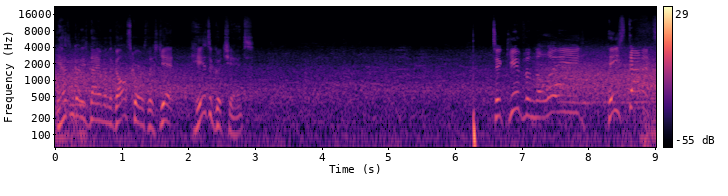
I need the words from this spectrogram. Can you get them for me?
He hasn't got his name on the goal scorers list yet. Here's a good chance. To give them the lead. He's done it.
